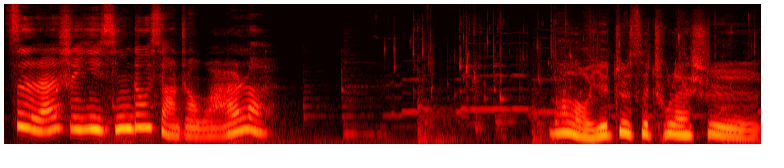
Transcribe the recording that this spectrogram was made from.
自然是一心都想着玩了。那老爷这次出来是？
